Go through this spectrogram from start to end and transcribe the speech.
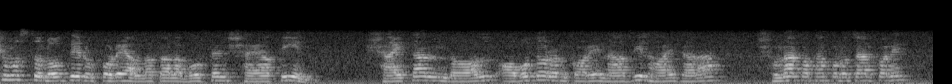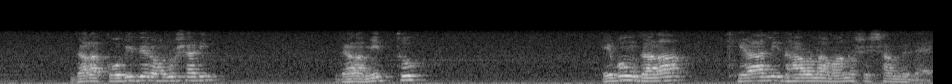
সমস্ত লোকদের উপরে আল্লাহ তালা বলছেন, শায়াতিন, শায়তান দল অবতরণ করে, নাজিল হয় যারা শোনা কথা প্রচার করে, যারা কবিদের অনুসারী, যারা মিথ্যুক এবং যারা খেয়ালি ধারণা মানুষের সামনে দেয়।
